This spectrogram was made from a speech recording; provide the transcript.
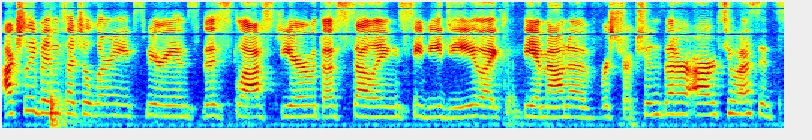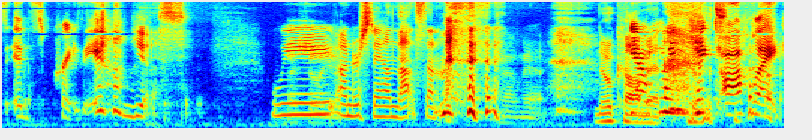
actually been such a learning experience this last year with us selling CBD. Like the amount of restrictions that are, are to us, it's it's crazy. Yes. We understand that sentiment. Oh man, no yeah, comment. we've been kicked off like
